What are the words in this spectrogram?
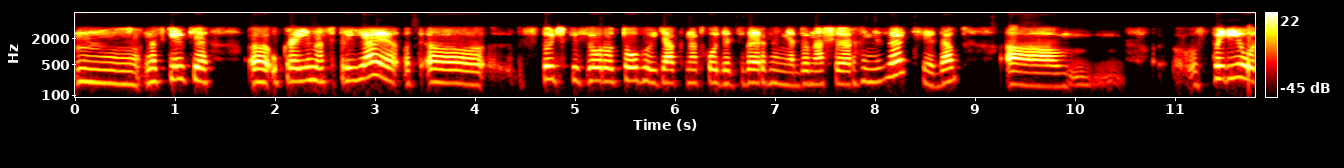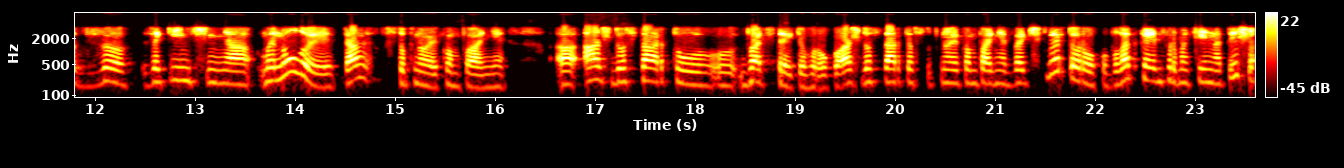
м, наскільки е, Україна сприяє, от е, з точки зору того, як надходять звернення до нашої організації, да, а, в період з закінчення минулої да, вступної кампанії. Аж до старту 23-го року, аж до старту вступної кампанії 24-го року була така інформаційна тиша.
